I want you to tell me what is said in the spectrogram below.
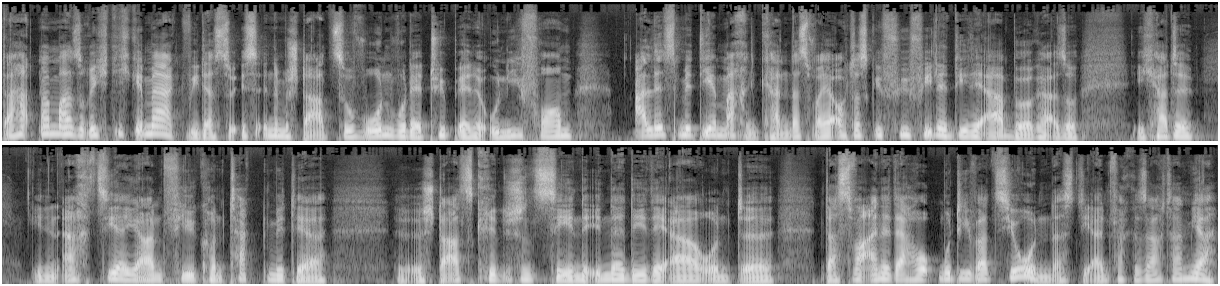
Da hat man mal so richtig gemerkt, wie das so ist, in einem Staat zu wohnen, wo der Typ in der Uniform alles mit dir machen kann. Das war ja auch das Gefühl vieler DDR-Bürger. Also ich hatte in den 80er Jahren viel Kontakt mit der äh, staatskritischen Szene in der DDR und äh, das war eine der Hauptmotivationen, dass die einfach gesagt haben, ja,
